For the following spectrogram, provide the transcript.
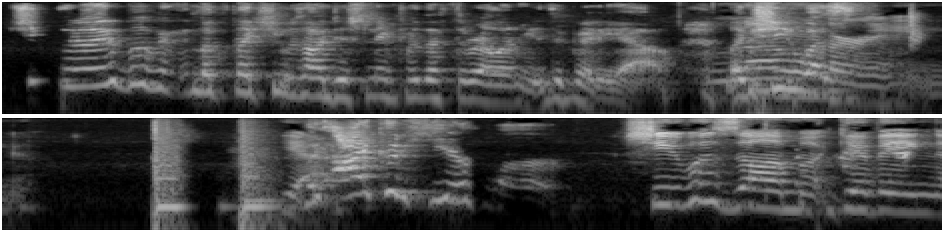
She literally looked, looked like she was auditioning for the Thriller music video. Like she was. Yeah. Like I could hear her. She was um giving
